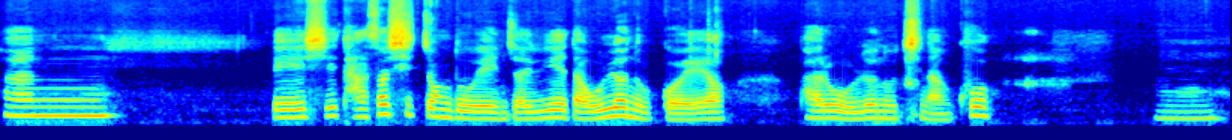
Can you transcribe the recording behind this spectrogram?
한 4시, 5시 정도에 이제 위에다 올려놓을 거예요. 바로 올려놓진 않고, 어,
